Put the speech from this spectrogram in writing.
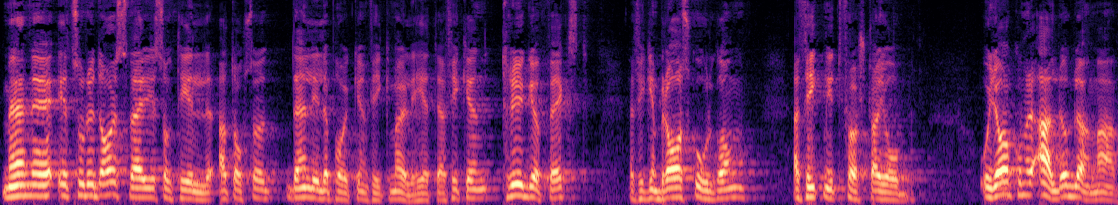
Men eh, ett solidariskt Sverige såg till att också den lilla pojken fick möjlighet. Jag fick en trygg uppväxt, jag fick en bra skolgång, jag fick mitt första jobb. Och jag kommer aldrig att glömma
